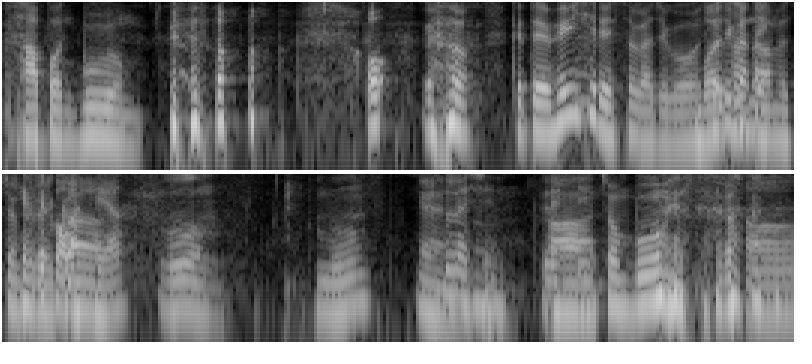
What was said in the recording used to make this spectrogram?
4번 무음. 그래서 어 그래서 그때 회의실에 있어가지고 뭘 소리가 나오면 좀 그러니까 것 같아요. 무음. 무 예. 클래식. 클래식. 아 좀 무음했어요. 어.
